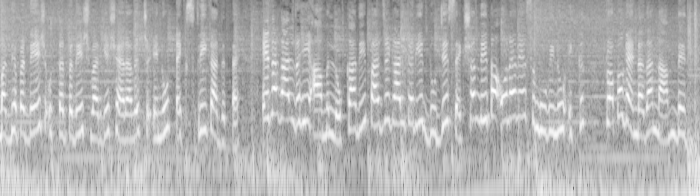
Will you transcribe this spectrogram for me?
ਮੱਧ ਪ੍ਰਦੇਸ਼, ਉੱਤਰ ਪ੍ਰਦੇਸ਼ ਵਰਗੇ ਸ਼ਹਿਰਾਂ ਵਿੱਚ ਇਹਨੂੰ ਟੈਕਸ ਫ੍ਰੀ ਕਰ ਦਿੱਤਾ ਹੈ। ਇਹ ਤਾਂ ਗੱਲ ਰਹੀ ਆਮ ਲੋਕਾਂ ਦੀ, ਪਰ ਜੇ ਗੱਲ ਕਰੀਏ ਦੂਜੇ ਸੈਕਸ਼ਨ ਦੀ ਤਾਂ ਉਹਨਾਂ ਨੇ ਇਸ ਮੂਵੀ ਨੂੰ ਇੱਕ ਪ੍ਰੋਪਾਗੈਂਡਾ ਦਾ ਨਾਮ ਦੇ ਦਿੱਤਾ।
